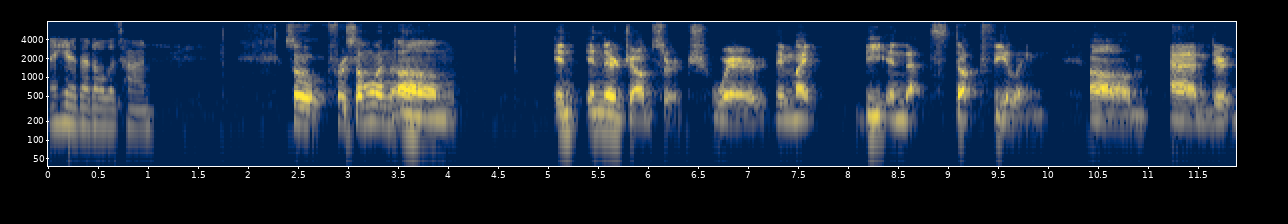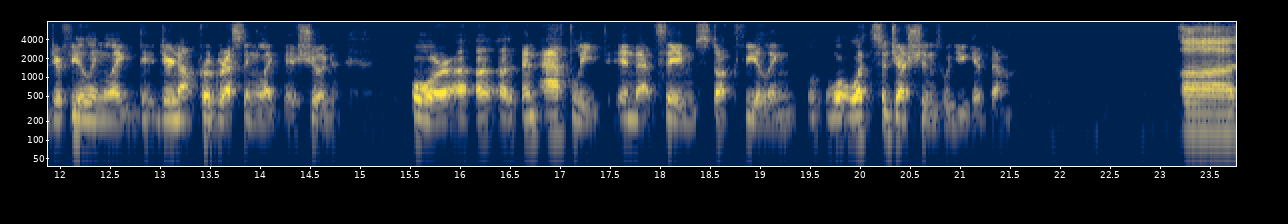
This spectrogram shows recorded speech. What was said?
I hear that all the time. So, for someone um, in in their job search where they might be in that stuck feeling, um, and they're they're feeling like they're not progressing like they should, or a, a, an athlete in that same stuck feeling, what, what suggestions would you give them? Uh,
